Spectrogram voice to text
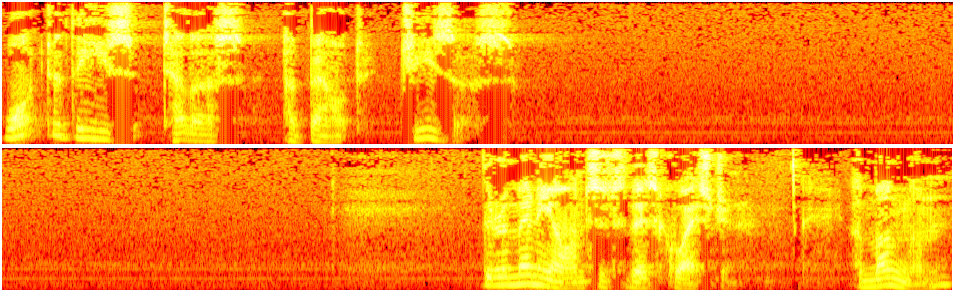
what do these tell us about Jesus? There are many answers to this question. Among them,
